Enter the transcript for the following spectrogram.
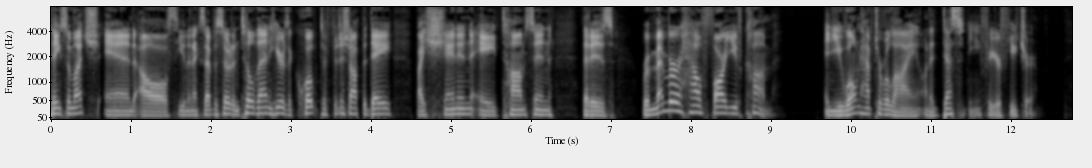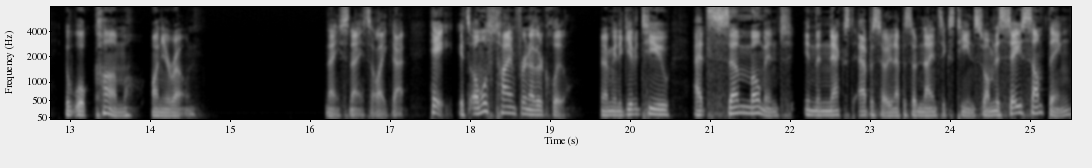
Thanks so much, and I'll see you in the next episode. Until then, here's a quote to finish off the day by Shannon A. Thompson that is Remember how far you've come, and you won't have to rely on a destiny for your future. It will come on your own. Nice, nice. I like that. Hey, it's almost time for another clue. And I'm going to give it to you at some moment in the next episode, in episode 916. So I'm going to say something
